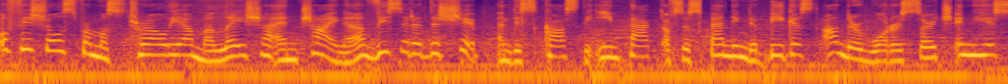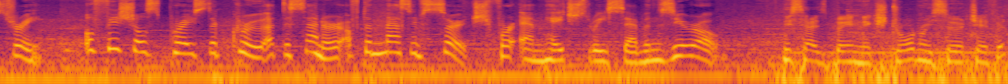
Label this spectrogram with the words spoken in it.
Officials from Australia, Malaysia, and China visited the ship and discussed the impact of suspending the biggest underwater search in history. Officials praised the crew at the center of the massive search for MH370. This has been an extraordinary search effort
